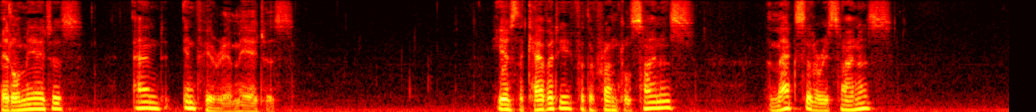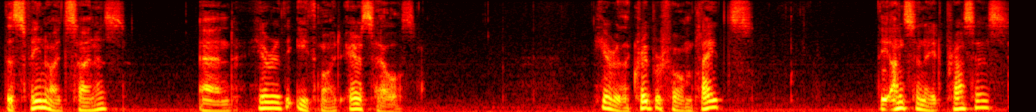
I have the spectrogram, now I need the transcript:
middle meatus, and inferior meatus. Here's the cavity for the frontal sinus, the maxillary sinus, the sphenoid sinus, and here are the ethmoid air cells. Here are the cribriform plates, the uncinate process,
